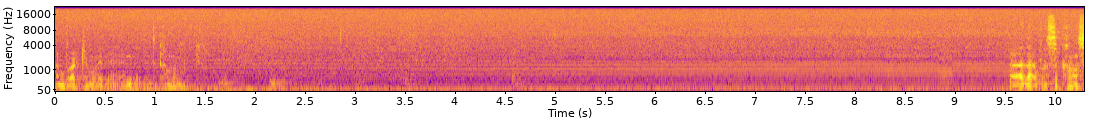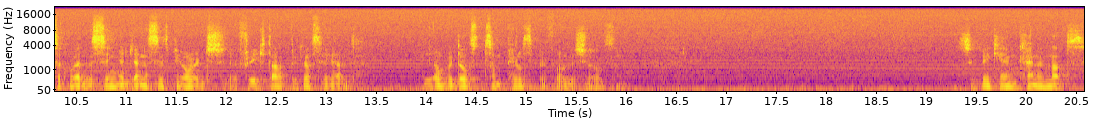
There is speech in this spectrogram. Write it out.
I'm working with in, in the comic book. Uh, that was a concert where the singer Genesis P-Orridge uh, freaked out because he had he overdosed some pills before the show. So, so he became kind of nuts.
